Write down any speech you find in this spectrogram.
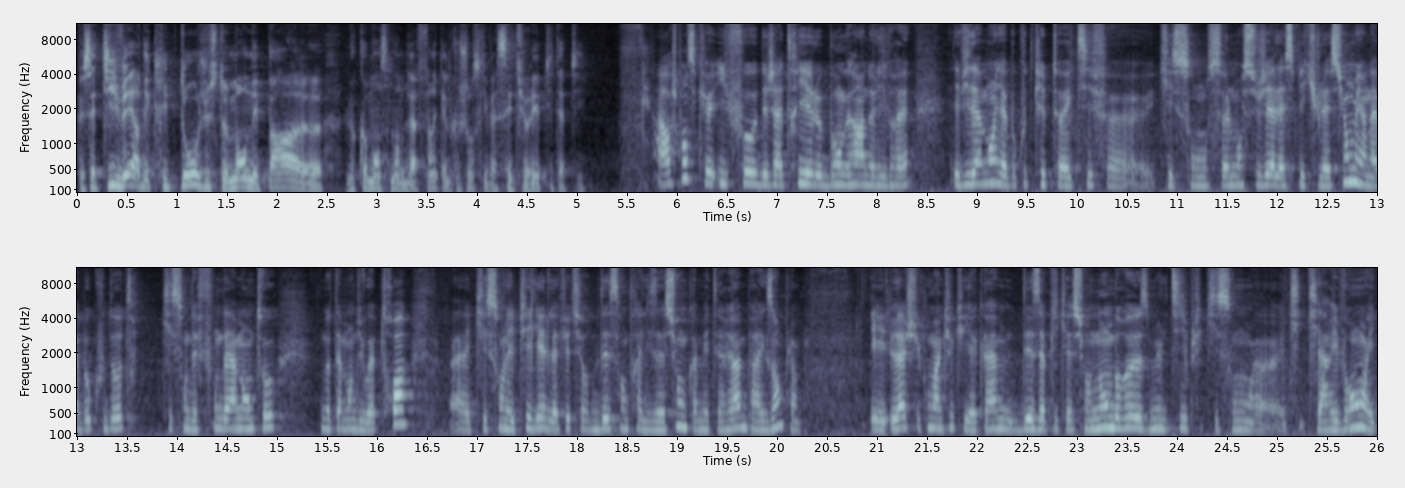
que cet hiver des cryptos, justement, n'est pas euh, le commencement de la fin, quelque chose qui va s'étioler petit à petit alors je pense qu'il faut déjà trier le bon grain de livret. Évidemment, il y a beaucoup de cryptoactifs euh, qui sont seulement sujets à la spéculation, mais il y en a beaucoup d'autres qui sont des fondamentaux, notamment du Web3, euh, qui sont les piliers de la future décentralisation, comme Ethereum par exemple. Et là, je suis convaincue qu'il y a quand même des applications nombreuses, multiples, qui, sont, qui, arriveront et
